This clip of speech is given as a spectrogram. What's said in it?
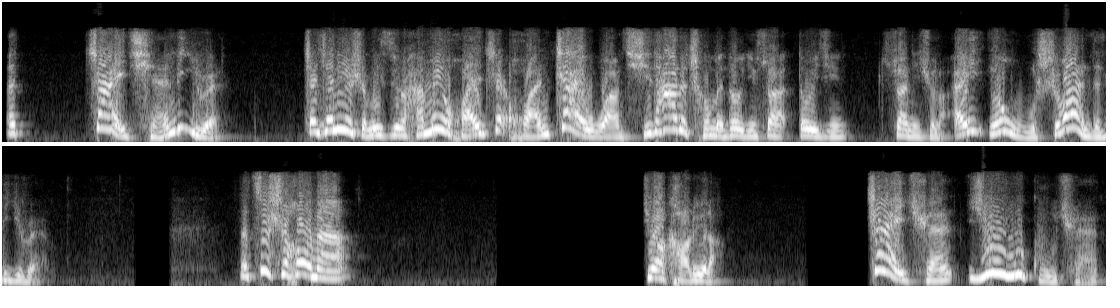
呃，债前利润。债前利润什么意思？就是还没有还债还债务啊，其他的成本都已经算都已经算进去了。哎，有五十万的利润。那这时候呢，就要考虑了，债权优于股权，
